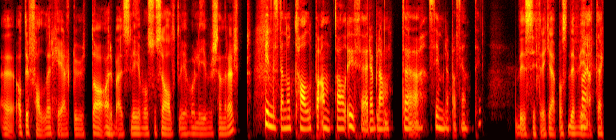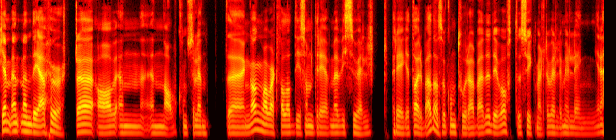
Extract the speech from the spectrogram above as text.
at de faller helt ut av arbeidsliv og sosialt liv og liv generelt. Finnes det noe tall på antall uføre blant uh, simlepasienter? De sitter ikke jeg på, så det vet Nei. jeg ikke, men, men det jeg hørte hørte av en, en Nav-konsulent eh, en gang, var i hvert fall at de som drev med visuelt preget arbeid, altså kontorarbeidet, de var ofte sykemeldte veldig mye lengre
